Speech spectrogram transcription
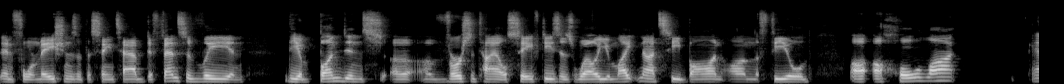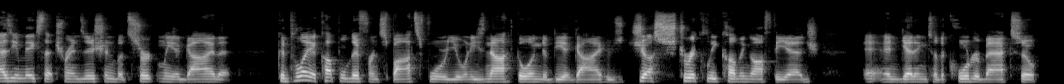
and formations that the Saints have defensively and the abundance of, of, versatile safeties as well. You might not see Baun on the field a, a whole lot as he makes that transition, but certainly a guy that could play a couple different spots for you, and he's not going to be a guy who's just strictly coming off the edge and, and getting to the quarterback. So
